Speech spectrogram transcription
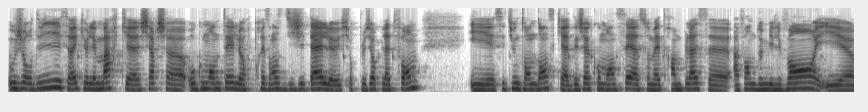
Aujourd'hui, c'est vrai que les marques cherchent à augmenter leur présence digitale sur plusieurs plateformes. Et c'est une tendance qui a déjà commencé à se mettre en place euh, avant 2020 et euh,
